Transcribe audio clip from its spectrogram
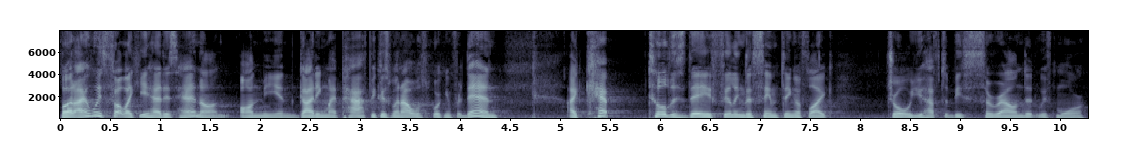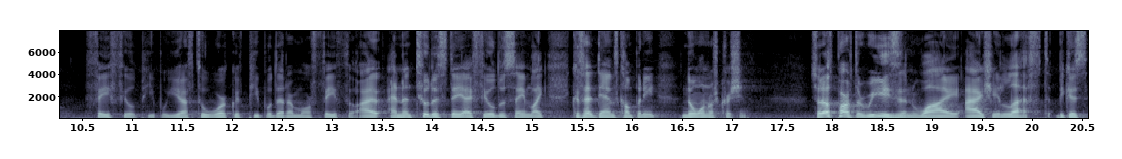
But I always felt like he had his hand on on me and guiding my path because when I was working for Dan, I kept till this day feeling the same thing of like, Joel, you have to be surrounded with more faith-filled people. You have to work with people that are more faithful. I and until this day I feel the same like cuz at Dan's company, no one was Christian. So that's part of the reason why I actually left because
